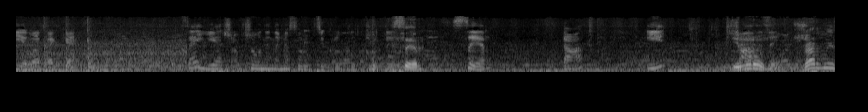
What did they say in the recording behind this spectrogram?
їла таке. Це є, що що вони на м'ясорубці крути- крутили. Сир Сир. Так. І, і жарний. морозиво. Жарний І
